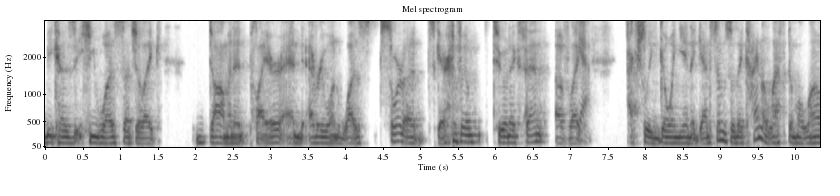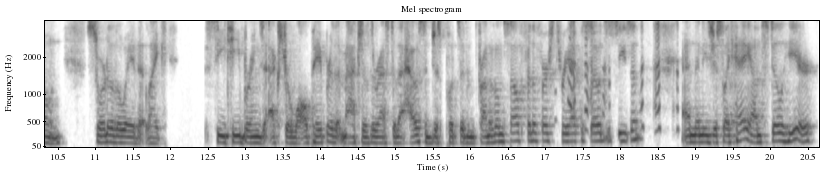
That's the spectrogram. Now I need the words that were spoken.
because he was such a like dominant player and everyone was sort of scared of him to an extent of like Yeah. actually going in against him. So they kind of left him alone sort of the way that like CT brings extra wallpaper that matches the rest of the house and just puts it in front of himself for the first 3 episodes a season. And then he's just like hey I'm still here.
